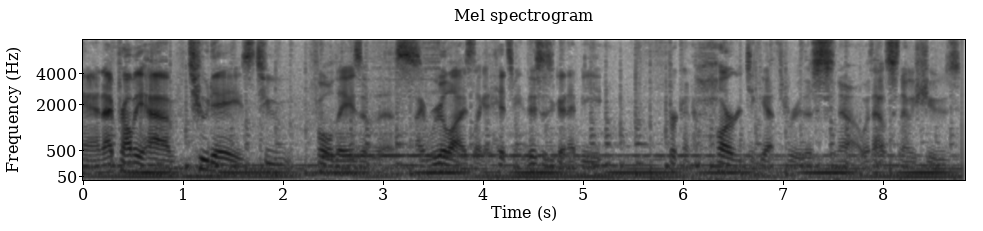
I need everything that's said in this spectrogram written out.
and I probably have two days, two full days of this. I realized, like, it hits me, this is gonna be freaking hard to get through this snow without snowshoes.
